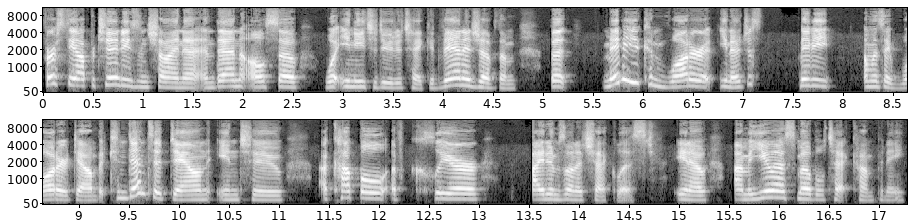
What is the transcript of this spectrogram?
first the opportunities in China and then also what you need to do to take advantage of them. But maybe you can water it, you know, just maybe I'm going to say water it down, but condense it down into a couple of clear items on a checklist. You know, I'm a US mobile tech company.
